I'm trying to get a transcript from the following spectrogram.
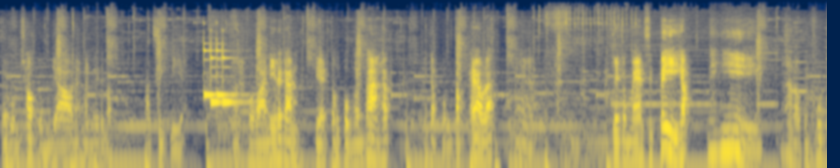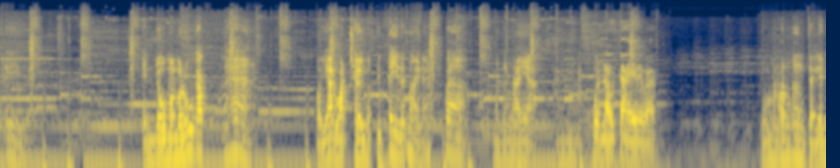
แต่ผมชอบผมยาวนะ มันก็จะแบบคลาสสิกดีอะอะประมาณนี้แล้วกัน เปลี่ยนทรงผมกันบ้างครับ ให้ตัดผมตัดแพ้วแล้วเจอกับแมนซิตี้ครับ นี่หน้าเราเป็นโคตรเท่เอนโดมามารุครับขออนุญาตวัดเชิงกับซิตี้สักหน่อยนะ ว่ามันยังไงอะ คตรเล้าใจเลยว่ะผมว่ามันค่อนข้างจะเล่น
